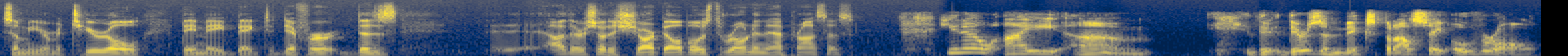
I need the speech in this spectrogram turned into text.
some of your material. They may beg to differ. Does uh, are there sort of sharp elbows thrown in that process? You know, I um, there, there's a mix, but I'll say overall.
